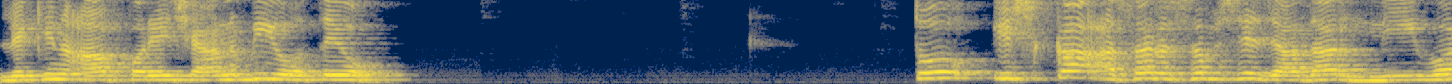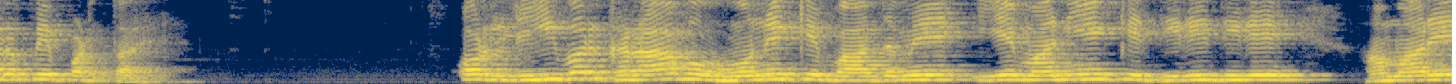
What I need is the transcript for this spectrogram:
लेकिन आप परेशान भी होते हो। तो इसका असर सबसे ज़्यादा लीवर पे पड़ता है। और लीवर खराब होने के बाद में ये मानिए कि धीरे धीरे हमारे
